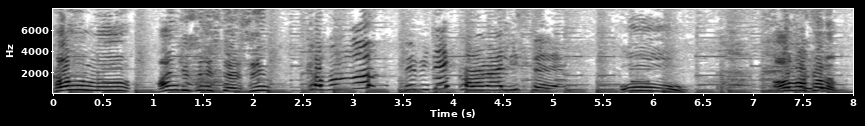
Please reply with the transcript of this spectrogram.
Kavunlu hangisini istersin? Kavunlu ve bir de karamelli isterim. Oo. Al bakalım.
